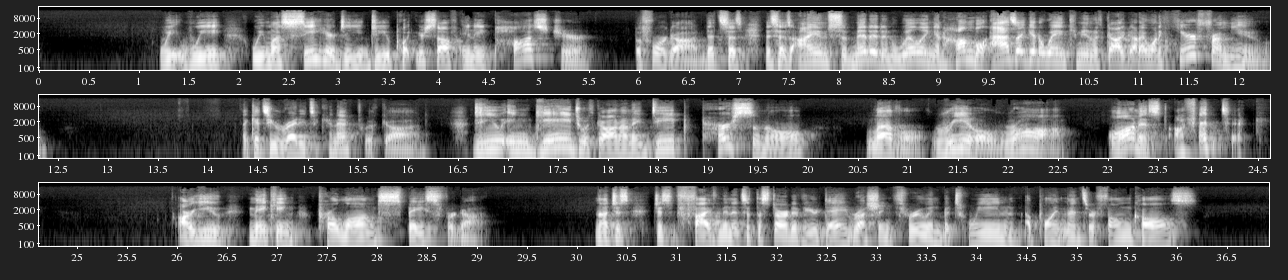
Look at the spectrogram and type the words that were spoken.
We, we, we must see here do you, do you put yourself in a posture before God that says, that says, I am submitted and willing and humble as I get away and commune with God. God, I want to hear from you. That gets you ready to connect with God. Do you engage with God on a deep personal level, real, raw, honest, authentic? Are you making prolonged space for God? Not just, just five minutes at the start of your day, rushing through in between appointments or phone calls,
